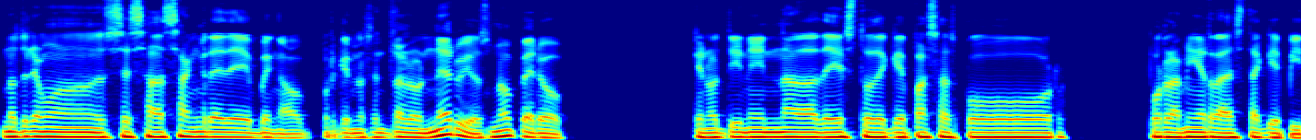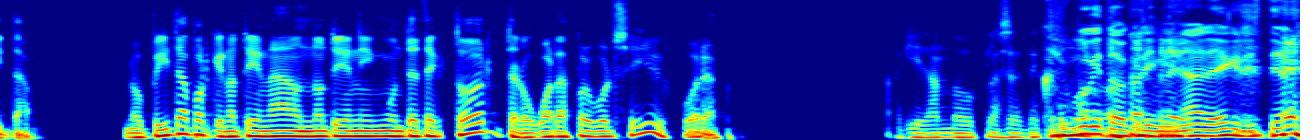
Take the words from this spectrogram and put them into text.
no tenemos esa sangre de, venga, porque nos entran los nervios, ¿no? Pero que no tienen nada de esto de que pasas por, por la mierda esta que pita. No pita porque no tiene, nada, no tiene ningún detector, te lo guardas por el bolsillo y fuera. Aquí dando clases de Es un cómo poquito criminal, ¿eh, Cristian?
